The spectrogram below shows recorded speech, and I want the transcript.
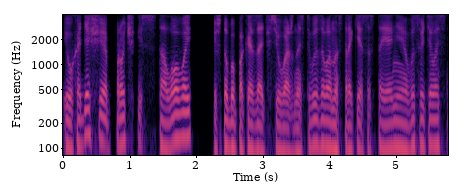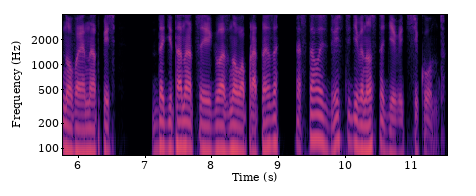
и уходящая прочь из столовой, и чтобы показать всю важность вызова, на строке состояния высветилась новая надпись. До детонации глазного протеза осталось 299 секунд.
